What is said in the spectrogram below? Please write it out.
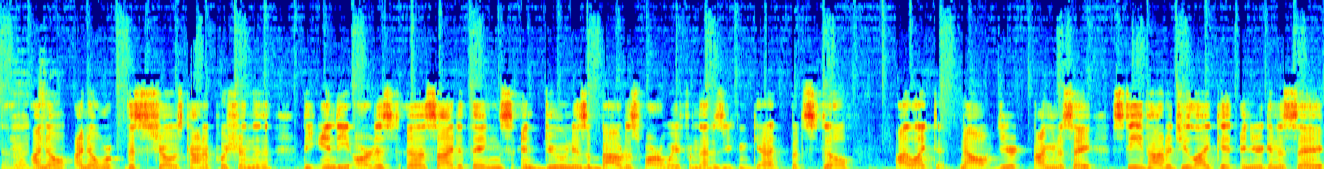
Yeah, I know. I know. We're, this show is kind of pushing the the indie artist uh, side of things, and Dune is about as far away from that as you can get. But still, I liked it. Now you're. I'm going to say, Steve, how did you like it? And you're going to say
